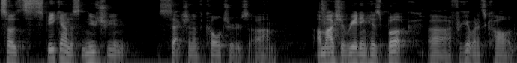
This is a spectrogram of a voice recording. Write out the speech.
so speaking on this nutrient section of cultures. Um, I'm actually reading his book. Uh, I forget what it's called.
